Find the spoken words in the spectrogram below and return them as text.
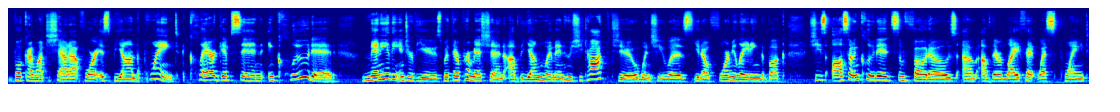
book I want to shout out for is Beyond the Point. Claire Gibson included many of the interviews with their permission of the young women who she talked to when she was, you know, formulating the book. She's also included some photos um, of their life at West Point.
